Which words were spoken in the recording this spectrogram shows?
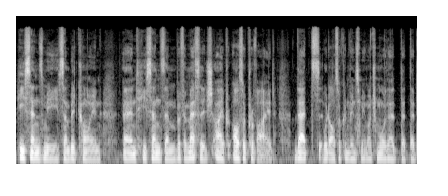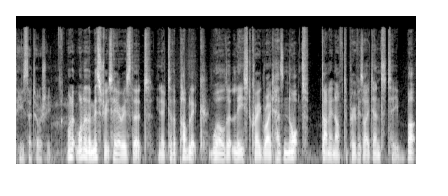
He sends me some Bitcoin, and he sends them with a message I also provide. That would also convince me much more that, that, that he's Satoshi. One, one of the mysteries here is that, you know, to the public world at least, Craig Wright has not done enough to prove his identity, but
